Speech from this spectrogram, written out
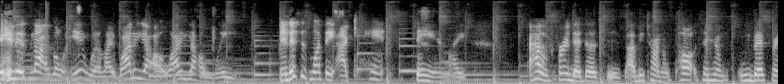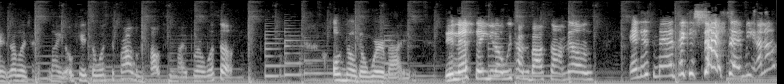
and it's not gonna end well. Like, why do y'all why do y'all wait? And this is one thing I can't stand. Like, I have a friend that does this. I be trying to talk to him. We best friends. I'm like, like, okay, so what's the problem? Talk to me, like, bro, what's up? Oh no, don't worry about it. Then next thing you know, we talk about something else, and this man taking shots at me, and I'm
